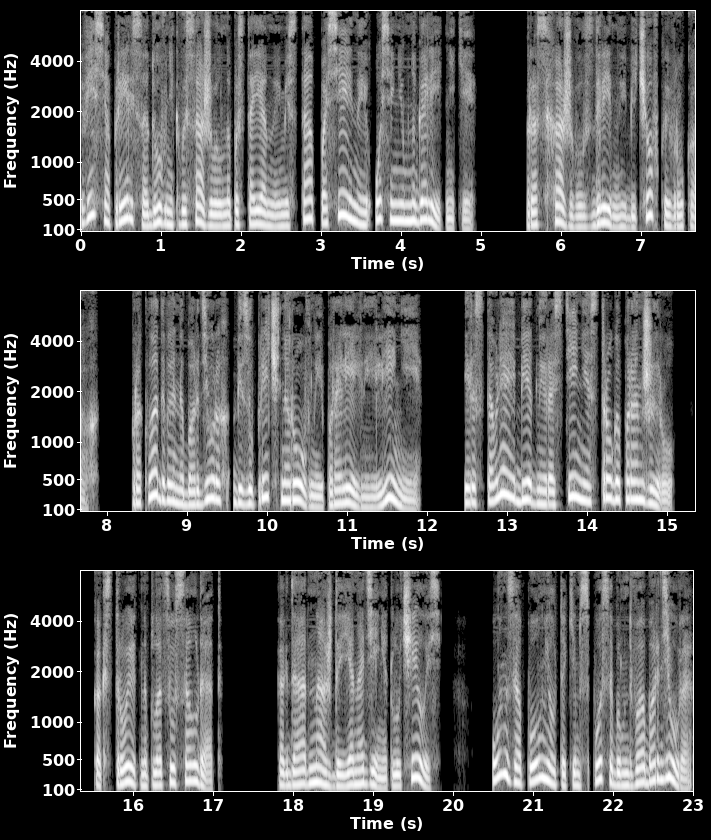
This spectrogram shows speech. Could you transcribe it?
Весь апрель садовник высаживал на постоянные места посеянные осенью многолетники. Расхаживал с длинной бечевкой в руках, прокладывая на бордюрах безупречно ровные параллельные линии и расставляя бедные растения строго по ранжиру, как строит на плацу солдат. Когда однажды я на день отлучилась, он заполнил таким способом два бордюра,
